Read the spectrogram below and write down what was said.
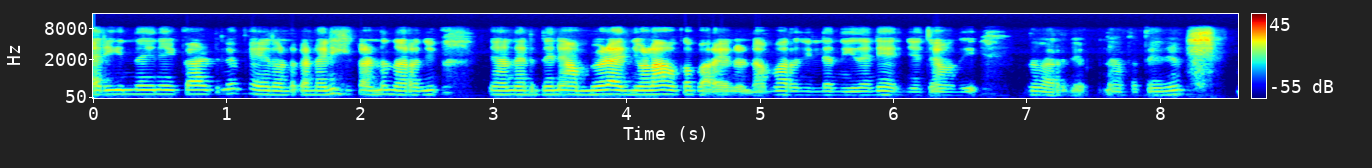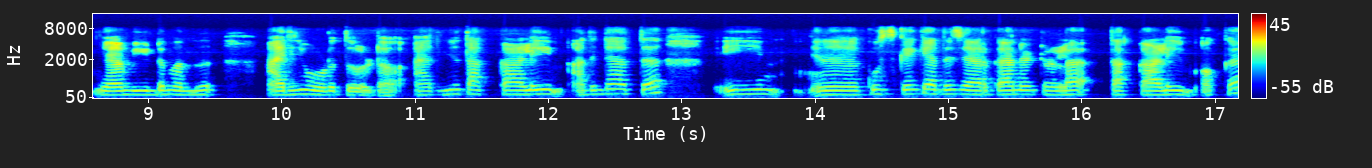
അരിയുന്നതിനേക്കാട്ടിലും ഭേദമുണ്ട്. കാരണം എനിക്ക് കണ്ണ് നിറഞ്ഞു. ഞാൻ നേരത്തെ അമ്മയോട് അരിഞ്ഞോളാം ഒക്കെ പറയുന്നുണ്ട്. അമ്മ പറഞ്ഞില്ല നീ തന്നെ അരിഞ്ഞു വെച്ചാൽ മതി എന്ന് പറഞ്ഞു. അപ്പത്തേനും ഞാൻ വീണ്ടും വന്ന് അരിഞ്ഞു കൊടുത്തു കേട്ടോ. അരിഞ്ഞ് തക്കാളിയും അതിന്റെ അകത്ത് ഈ കുസ്കയ്ക്കകത്ത് ചേർക്കാനായിട്ടുള്ള തക്കാളിയും ഒക്കെ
